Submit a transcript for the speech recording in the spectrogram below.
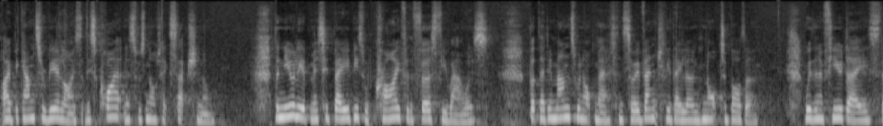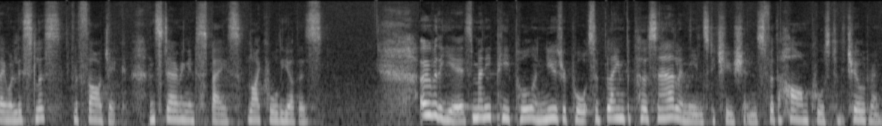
I began to realize that this quietness was not exceptional. The newly admitted babies would cry for the first few hours, but their demands were not met, and so eventually they learned not to bother. Within a few days, they were listless, lethargic, and staring into space like all the others. Over the years, many people and news reports have blamed the personnel in the institutions for the harm caused to the children.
